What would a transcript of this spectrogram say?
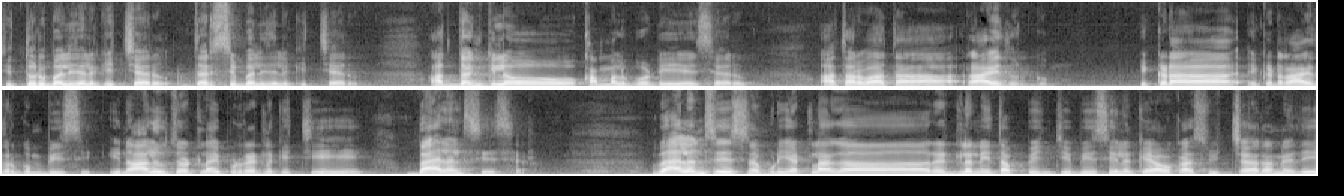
చిత్తూరు బలిజలకు ఇచ్చారు దర్శి బలిజలకు ఇచ్చారు అద్దంకిలో కమ్మలు పోటీ చేశారు ఆ తర్వాత రాయదుర్గం. ఇక్కడ ఇక్కడ రాయదుర్గం బీసీ. ఈ నాలుగు చోట్ల ఇప్పుడు రెడ్లకి ఇచ్చి బ్యాలెన్స్ చేశారు. బ్యాలెన్స్ చేసినప్పుడు ఎట్లాగా రెడ్లని తప్పించి బీసీలకే అవకాశం ఇచ్చారనేది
